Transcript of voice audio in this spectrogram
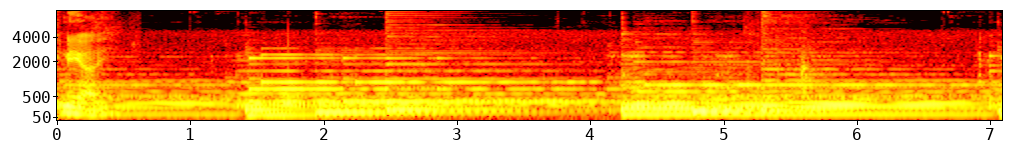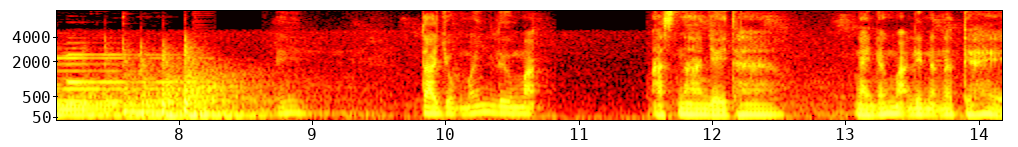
គ្នាអីអេតាយប់មិញឮម៉ាក់អាសនានិយាយថាថ្ងៃហ្នឹងម៉ាក់លីនអត់នៅផ្ទះទេអ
